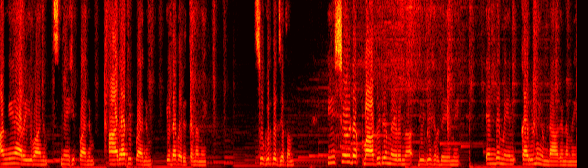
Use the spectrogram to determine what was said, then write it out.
അങ്ങയെ അറിയുവാനും സ്നേഹിപ്പാനും ആരാധിപ്പാനും ഇടവരുത്തണമേ. സുഹൃത ജപം. ഈശോയുടെ മാധുര്യമേറുന്ന ദിവ്യഹൃദയമേ എന്റെ മേൽ കരുണയുണ്ടാകണമേ.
